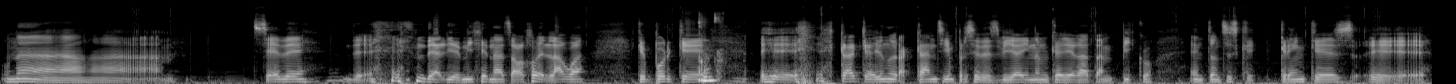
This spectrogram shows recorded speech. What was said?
una sede de, de alienígenas abajo del agua que porque eh, cada que hay un huracán siempre se desvía y nunca llega a Tampico entonces que creen que es eh,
